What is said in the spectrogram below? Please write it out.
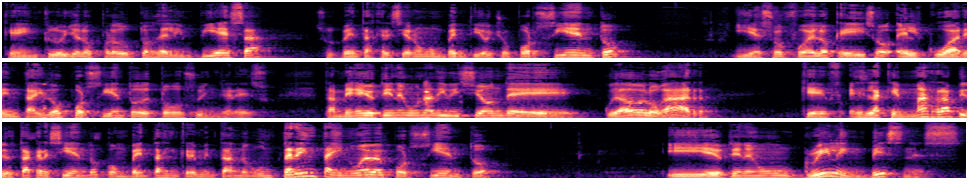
que incluye los productos de limpieza. Sus ventas crecieron un 28% y eso fue lo que hizo el 42% de todo su ingreso. También ellos tienen una división de cuidado del hogar, que es la que más rápido está creciendo, con ventas incrementando en un 39%. Y ellos tienen un grilling business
